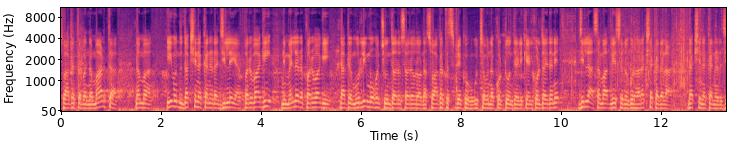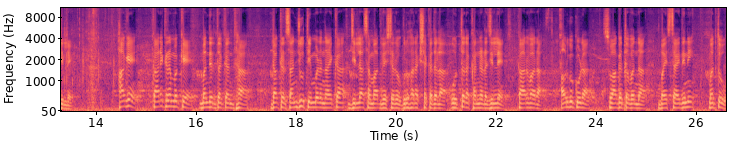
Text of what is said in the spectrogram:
ಸ್ವಾಗತವನ್ನು ಮಾಡ್ತಾ ನಮ್ಮ ಈ ಒಂದು ದಕ್ಷಿಣ ಕನ್ನಡ ಜಿಲ್ಲೆಯ ಪರವಾಗಿ, ನಿಮ್ಮೆಲ್ಲರ ಪರವಾಗಿ ಡಾಕ್ಟರ್ ಮುರಳಿ ಮೋಹನ್ ಚೂಂತಾರು ಸರ್ ಅವರು ಅವ್ರನ್ನ ಸ್ವಾಗತಿಸಬೇಕು, ಹುಚ್ಚವನ್ನು ಕೊಟ್ಟು ಅಂತ ಹೇಳಿ ಕೇಳ್ಕೊಳ್ತಾ ಇದ್ದೇನೆ. ಜಿಲ್ಲಾ ಸಮಾವೇಶರು ಗೃಹ ರಕ್ಷಕ ದಳ ದಕ್ಷಿಣ ಕನ್ನಡ ಜಿಲ್ಲೆ. ಹಾಗೆ ಕಾರ್ಯಕ್ರಮಕ್ಕೆ ಬಂದಿರತಕ್ಕಂಥ ಡಾಕ್ಟರ್ ಸಂಜು ತಿಮ್ಮಣ್ಣ ನಾಯ್ಕ, ಜಿಲ್ಲಾ ಸಮಾವೇಶರು ಗೃಹ ರಕ್ಷಕ ದಳ, ಉತ್ತರ ಕನ್ನಡ ಜಿಲ್ಲೆ, ಕಾರವಾರ. ಅವ್ರಿಗೂ ಕೂಡ ಸ್ವಾಗತವನ್ನು ಬಯಸ್ತಾ ಇದ್ದೀನಿ. ಮತ್ತು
